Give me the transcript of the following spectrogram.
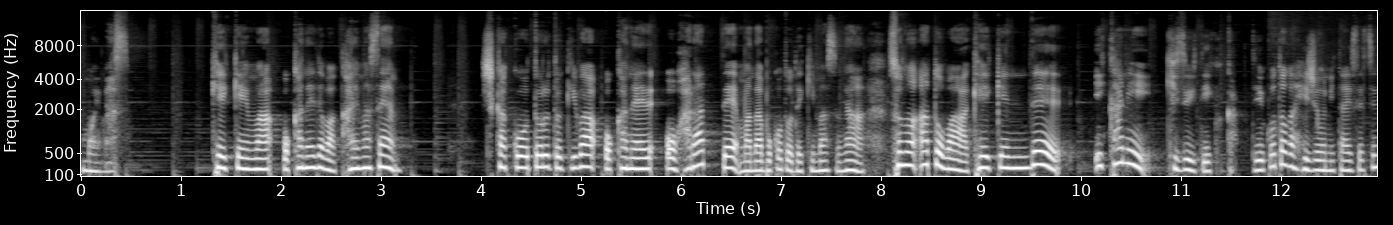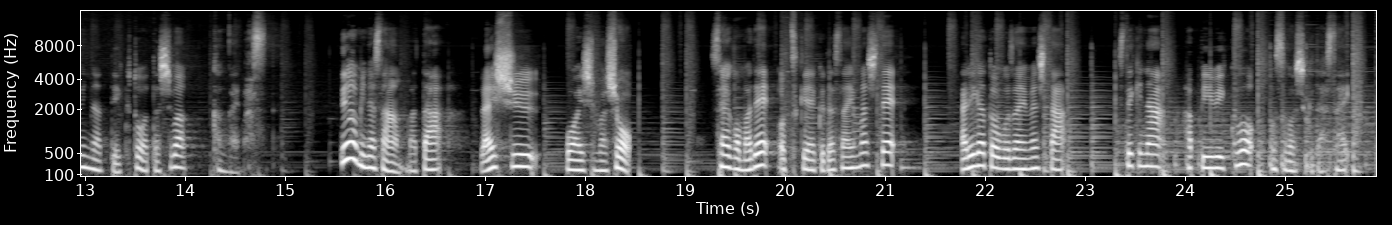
思います。経験はお金では買えません。資格を取るときはお金を払って学ぶことできますが、その後は経験でいかに気づいていくかっていうことが非常に大切になっていくと私は考えます。では皆さんまた来週お会いしましょう。最後までお付き合いくださいましてありがとうございました。素敵なハッピーウィークをお過ごしください。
